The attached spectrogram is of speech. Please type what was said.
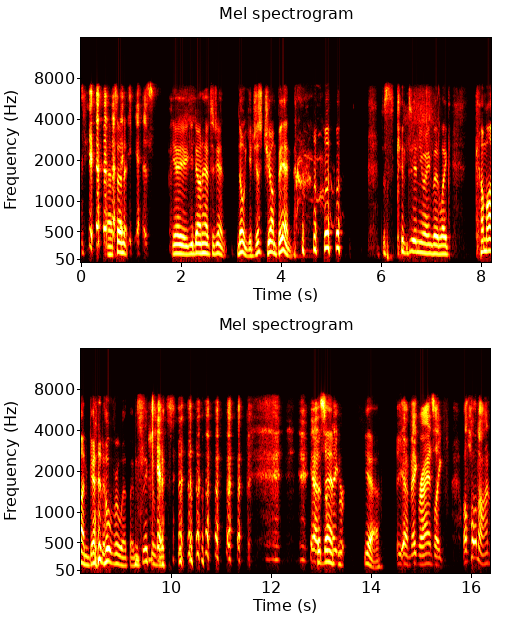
On it. yes. Yeah, you don't have to do it. No, you just jump in. just continuing the like, come on, get it over with. I'm sick of this. yeah. But so then- Meg, Yeah. yeah, Meg Ryan's like, well, hold on,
